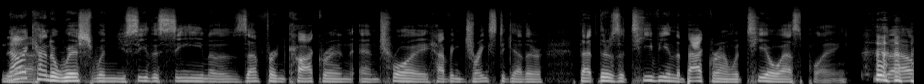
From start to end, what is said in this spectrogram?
Now yeah. I kind of wish when you see the scene of Zefram Cochrane and Troy having drinks together that there's a TV in the background with TOS playing. You know?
